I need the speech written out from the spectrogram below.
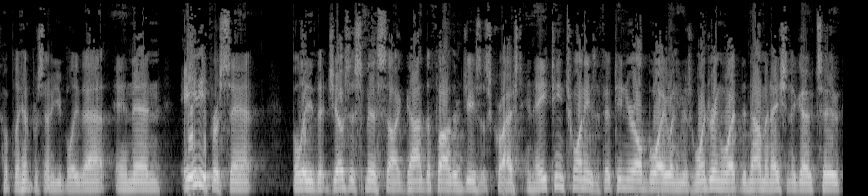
Hopefully 100% of you believe that. And then 80% believe that Joseph Smith saw God the Father and Jesus Christ in 1820 as a 15 year old boy when he was wondering what denomination to go to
